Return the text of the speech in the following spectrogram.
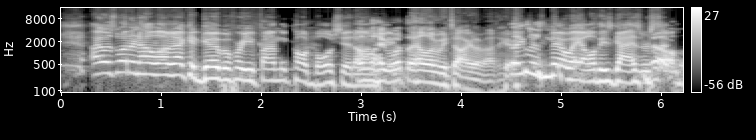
I was wondering how long I could go before you finally called bullshit on I'm like, me. what the hell are we talking about here? Like, there's no way all these guys were No.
